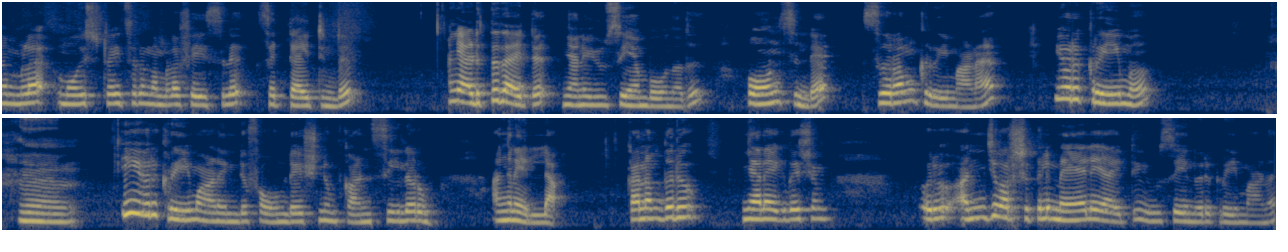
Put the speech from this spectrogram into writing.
നമ്മളെ മോയ്സ്ചറൈസർ നമ്മളെ ഫേസിൽ സെറ്റായിട്ടുണ്ട് ഇനി അടുത്തതായിട്ട് ഞാൻ യൂസ് ചെയ്യാൻ പോകുന്നത് പോൺസിന്റെ സിറം ക്രീമാണ് ഈ ഒരു ക്രീം ഈ ഒരു ക്രീമാണ് എന്റെ ഫൗണ്ടേഷനും കൺസീലറും അങ്ങനെ എല്ലാം കാരണം ഇതൊരു ഞാൻ ഏകദേശം ഒരു അഞ്ച് വർഷത്തിൽ മേലെയായിട്ട് യൂസ് ചെയ്യുന്ന ഒരു ക്രീമാണ്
